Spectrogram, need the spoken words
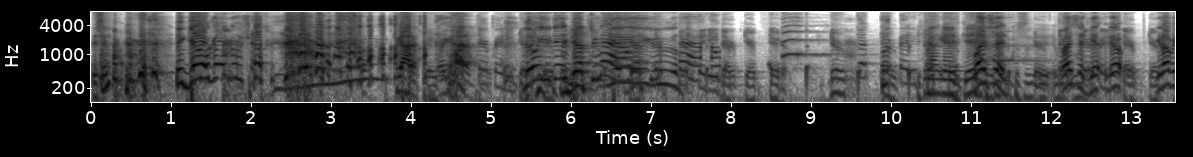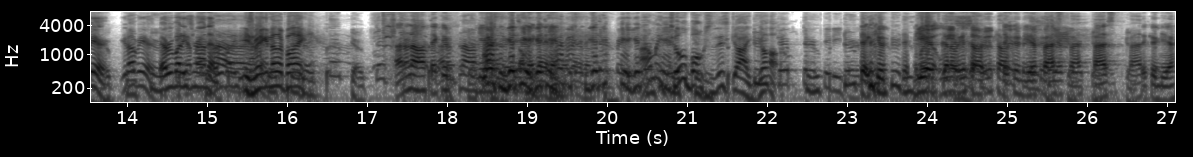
Listen. we Go, go, go. got him, we got him. no, you didn't. We got you now. You can't get his gear. Right 'cause- side. 'cause uh, it- it- Right side, get, get up. Get over here. Get over here. Everybody surround him. He's making another bike. I don't know, take your gear. get here, get here. How many toolboxes this guy got? Take your gear, it's gonna restart. Take your gear fast, fast, take your gear.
